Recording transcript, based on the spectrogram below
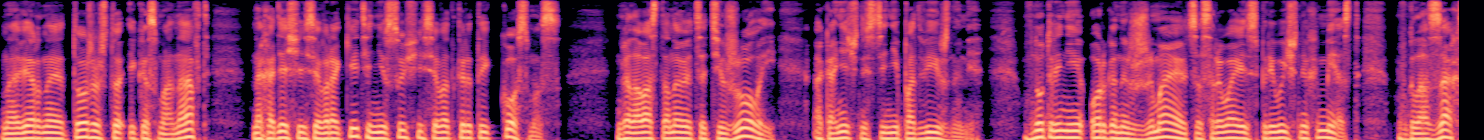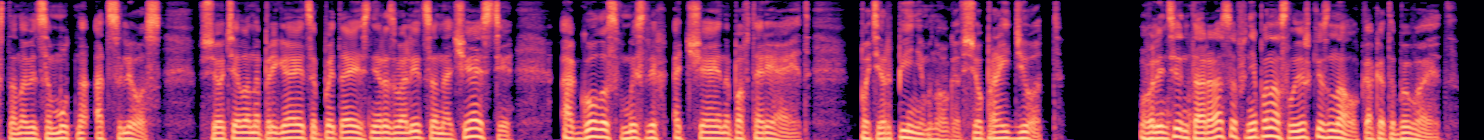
Наверное, то же, что и космонавт, находящийся в ракете, несущийся в открытый космос. Голова становится тяжелой, а конечности неподвижными. Внутренние органы сжимаются, срываясь с привычных мест. В глазах становится мутно от слез. Все тело напрягается, пытаясь не развалиться на части, а голос в мыслях отчаянно повторяет «Потерпи немного, все пройдет». Валентин Тарасов не понаслышке знал, как это бывает.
